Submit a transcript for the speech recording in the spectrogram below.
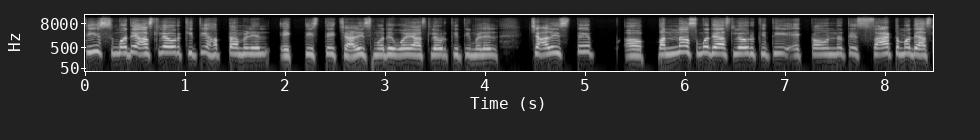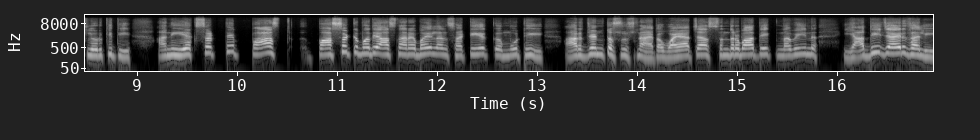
तीसमध्ये असल्यावर किती हप्ता मिळेल? एकतीस ते चाळीसमध्ये वय असल्यावर किती मिळेल? चाळीस ते पन्नासमध्ये असल्यावर किती? एकावन्न ते साठमध्ये असल्यावर किती? आणि एकसष्ट ते पाच पासष्टमध्ये असणाऱ्या महिलांसाठी एक मोठी अर्जंट सूचना आहे. आता वयाच्या संदर्भात एक नवीन यादी जाहीर झाली.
